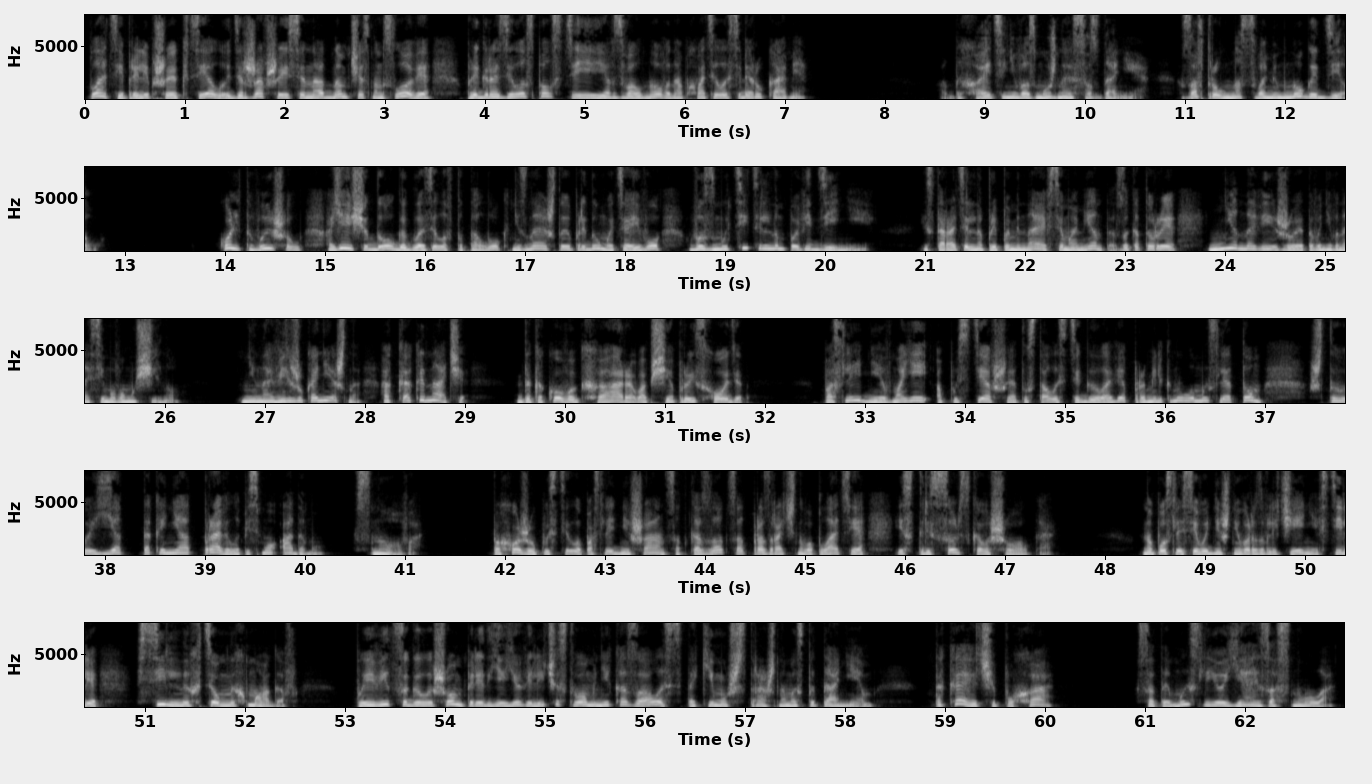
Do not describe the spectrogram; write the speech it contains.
Платье, прилипшее к телу и державшееся на одном честном слове, пригрозило сползти, и я взволнованно обхватила себя руками. «Отдыхайте, невозможное создание. Завтра у нас с вами много дел». Кольт вышел, а я еще долго глазела в потолок, не зная, что и придумать о его возмутительном поведении. И старательно припоминая все моменты, за которые ненавижу этого невыносимого мужчину. Ненавижу, конечно, а как иначе? Да какого гхара вообще происходит? Последнее в моей опустевшей от усталости голове промелькнула мысль о том, что я так и не отправила письмо Адаму. Снова. Похоже, упустила последний шанс отказаться от прозрачного платья из триссольского шелка. Но после сегодняшнего развлечения в стиле сильных темных магов появиться голышом перед ее величеством не казалось таким уж страшным испытанием. Такая чепуха. С этой мыслью я и заснула.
